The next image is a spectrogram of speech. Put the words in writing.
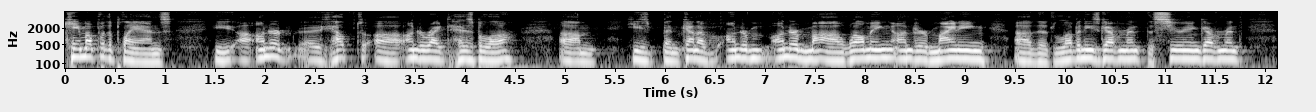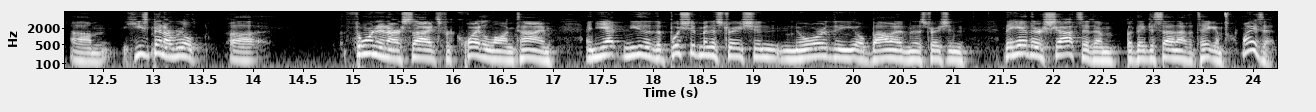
came up with the plans. He uh, under uh, helped uh, underwrite Hezbollah. Um, he's been kind of under underwhelming, undermining uh, the Lebanese government, the Syrian government. Um, he's been a real uh, thorn in our sides for quite a long time, and yet neither the Bush administration nor the Obama administration they had their shots at him, but they decided not to take him. Why is that?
